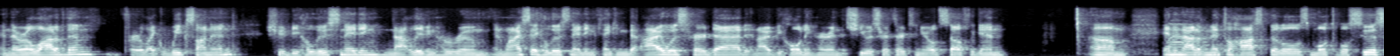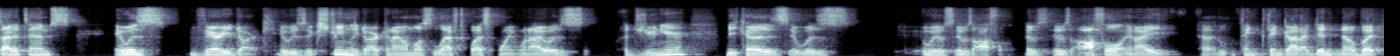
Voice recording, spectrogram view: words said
and there were a lot of them for like weeks on end, she would be hallucinating, not leaving her room. And when I say hallucinating, thinking that I was her dad and I'd be holding her and that she was her 13 year old self again. Um, in wow. and out of mental hospitals, multiple suicide attempts. It was very dark. It was extremely dark. And I almost left West Point when I was a junior because it was it was it was awful. It was it was awful, and I uh, thank thank God I didn't know. But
